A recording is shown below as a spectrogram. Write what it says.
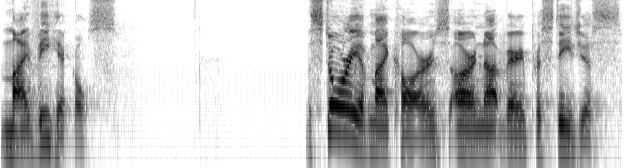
my vehicles. The story of my cars are not very prestigious.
